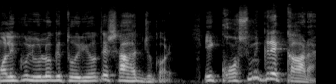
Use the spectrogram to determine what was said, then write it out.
মলিকুলগুলোকে তৈরি হতে সাহায্য করে। এই কসমিক রে কারা?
